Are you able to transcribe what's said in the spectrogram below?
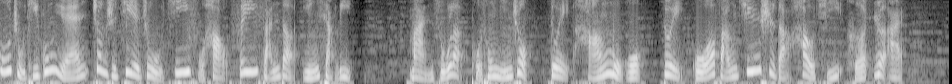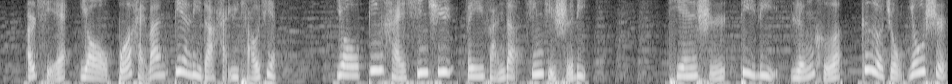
母主题公园正是借助基辅号非凡的影响力。满足了普通民众对航母、对国防军事的好奇和热爱，而且有渤海湾便利的海域条件，有滨海新区非凡的经济实力，天时地利人和各种优势，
